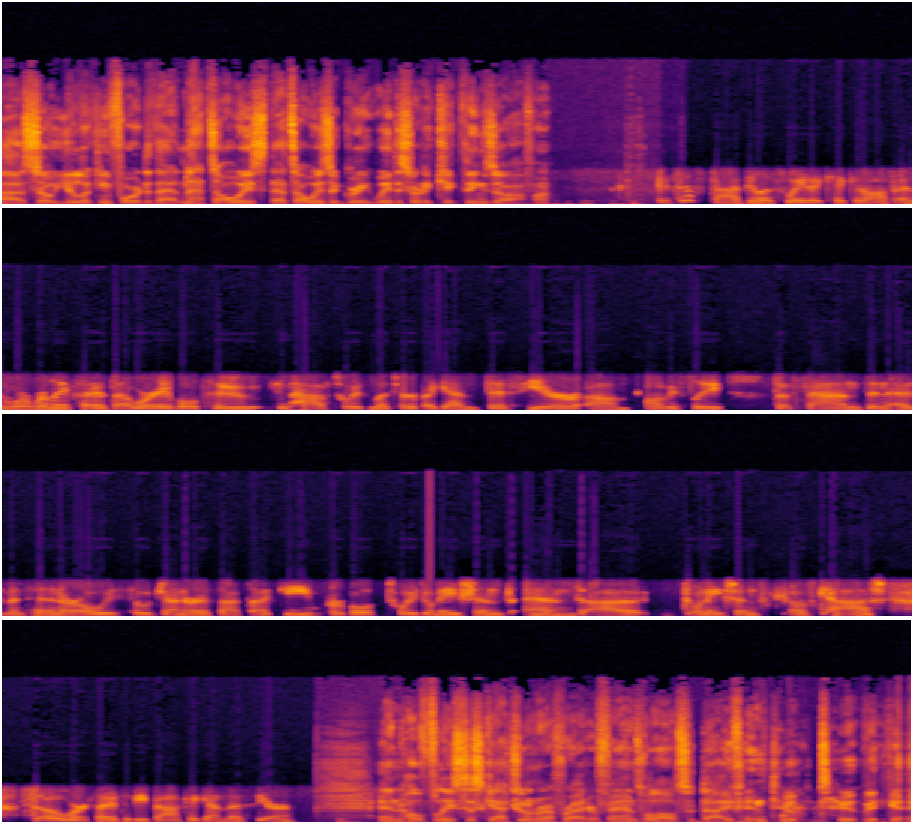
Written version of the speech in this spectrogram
Uh, so you're looking forward to that, and that's always that's always a great way to sort of kick things off, huh? Fabulous way to kick it off, and we're really excited that we're able to to have Toys on the Turf again this year. Um, obviously, the fans in Edmonton are always so generous at that game for both toy donations and uh, donations of cash. So we're excited to be back again this year. And hopefully, Saskatchewan Roughrider fans will also dive into it too, because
